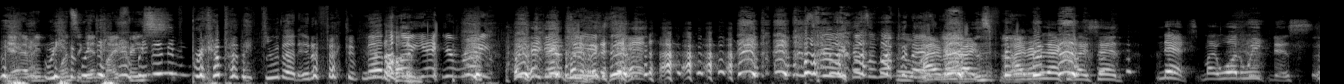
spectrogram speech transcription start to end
Yeah, I mean, We, once we again, my didn't- we didn't even bring up how they threw that ineffective net on Oh him. yeah, you're right. they did put it in that. This movie has a Oh weaponized. I remember, God, I. I remember that because I said nets, my one weakness.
